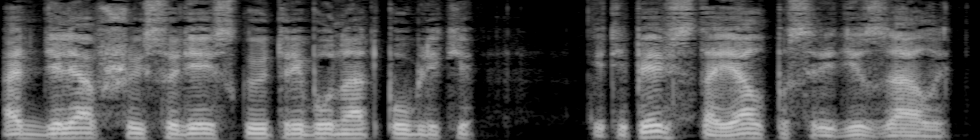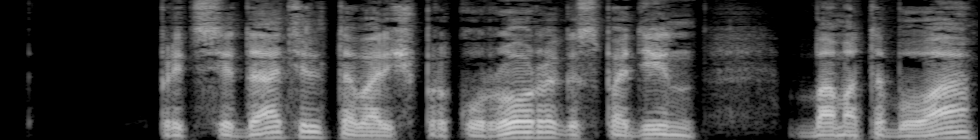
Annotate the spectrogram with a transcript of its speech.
отделявшей судейскую трибуну от публики, и теперь стоял посреди залы. Председатель, товарищ прокурора, господин Баматабуа,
